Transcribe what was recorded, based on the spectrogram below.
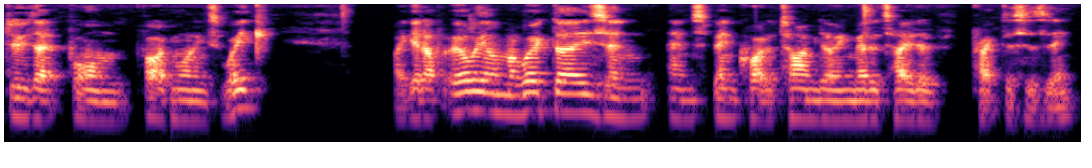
do that form five mornings a week. I get up early on my work days and and spend quite a time doing meditative practices in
